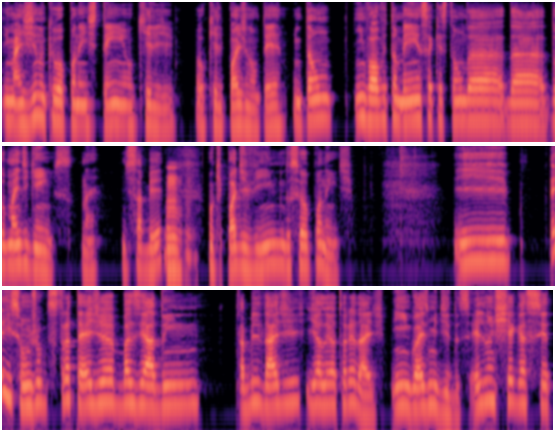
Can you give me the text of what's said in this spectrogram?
imagina o que o oponente tem, o que ele, o que ele pode não ter. Então envolve também essa questão da, da do mind games, né? De saber uhum. o que pode vir do seu oponente. E é isso, é um jogo de estratégia baseado em habilidade e aleatoriedade, em iguais medidas. Ele não chega a ser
